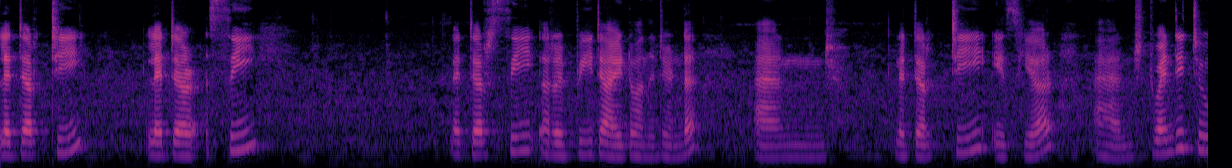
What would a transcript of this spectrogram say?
Letter T letter C letter C repeat ആയിട്ട് വന്നിട്ടുണ്ട്. And letter T is here and twenty two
